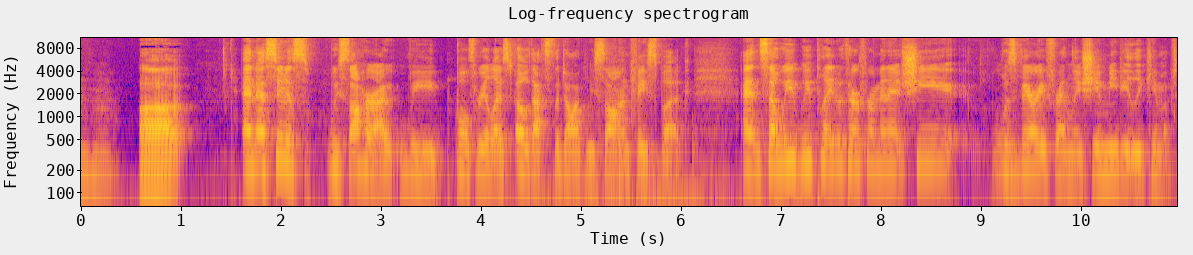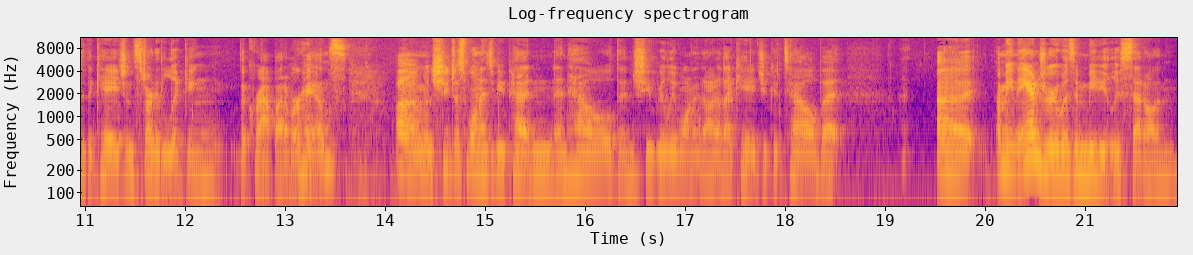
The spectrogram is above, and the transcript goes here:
Mm-hmm. Uh, And as soon as we saw her, I, we both realized, oh, that's the dog we saw on Facebook. And so we, we played with her for a minute. She was very friendly. She immediately came up to the cage and started licking the crap out of her hands. Um, and she just wanted to be pet and, and held, and she really wanted out of that cage, you could tell. But uh, I mean, Andrew was immediately set on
